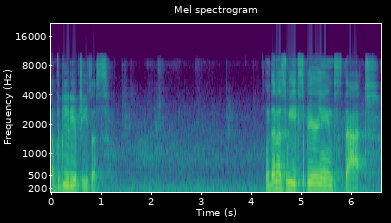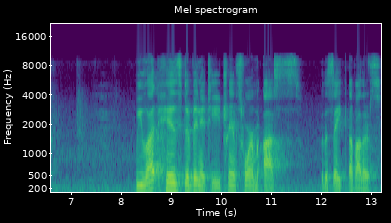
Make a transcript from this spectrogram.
of the beauty of Jesus. And then, as we experience that, we let His divinity transform us for the sake of others.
